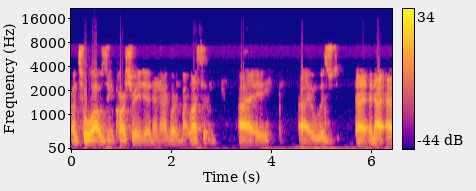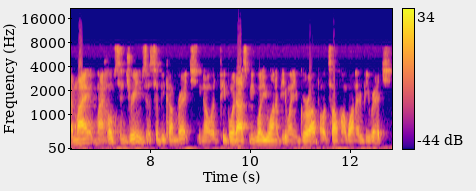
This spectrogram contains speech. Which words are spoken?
until I was incarcerated and I learned my lesson. I I was uh, and I, I, my my hopes and dreams was to become rich. You know, when people would ask me, "What do you want to be when you grow up?" I would tell them I wanted to be rich,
